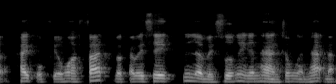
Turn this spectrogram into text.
uh, hai cổ phiếu Hòa Phát và KBC cũng như là về xuống ngành ngân hàng trong ngắn hạn ạ.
